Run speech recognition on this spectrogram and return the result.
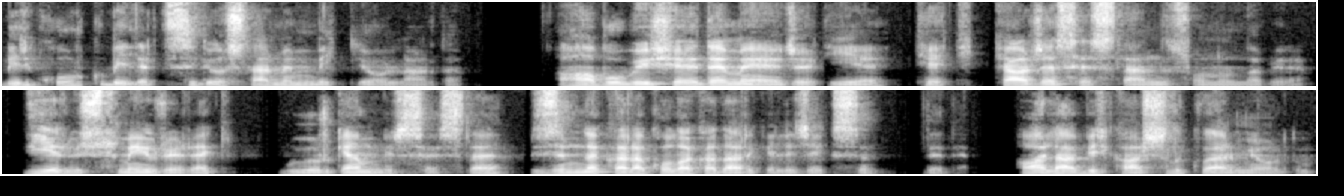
bir korku belirtisi göstermemi bekliyorlardı. Aha bu bir şey demeyecek diye tehditkarca seslendi sonunda biri. Diğer üstüme yürüyerek buyurgen bir sesle bizimle karakola kadar geleceksin dedi. Hala bir karşılık vermiyordum.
